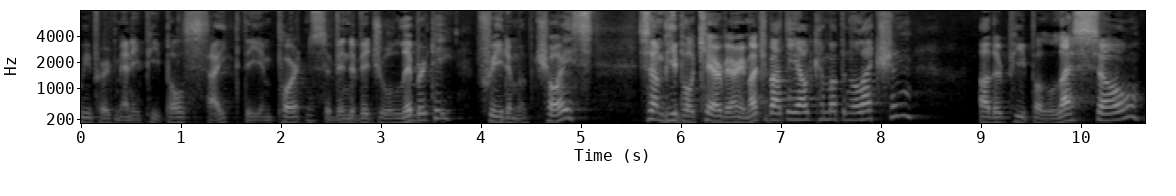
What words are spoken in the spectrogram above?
We've heard many people cite the importance of individual liberty, freedom of choice. Some people care very much about the outcome of an election, other people less so.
